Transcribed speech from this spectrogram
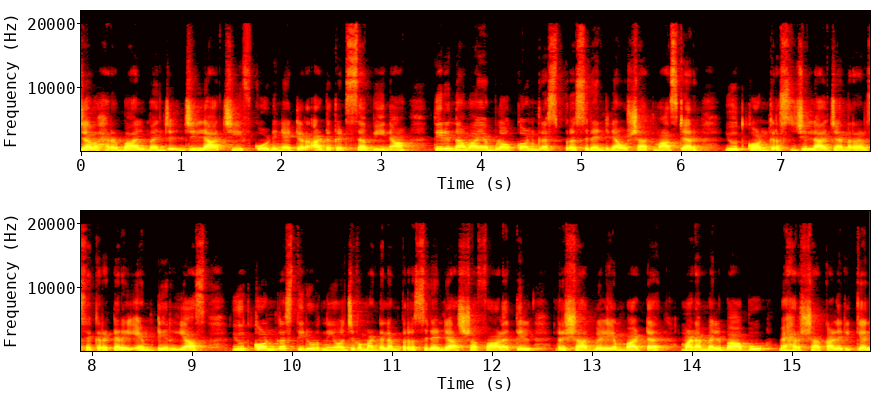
Jawahar Balmanch ജില്ലാ chief coordinator advocate Sabeena Thirunavaya block Congress president Noushad master youth Congress ജില്ലാ general secretary M T Riyas youth Congress Tirur നിയോജക മണ്ഡലം president Ashraf Alathil Rishad Veliyambatt Manammal Babu Meharsha Kalarikkal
